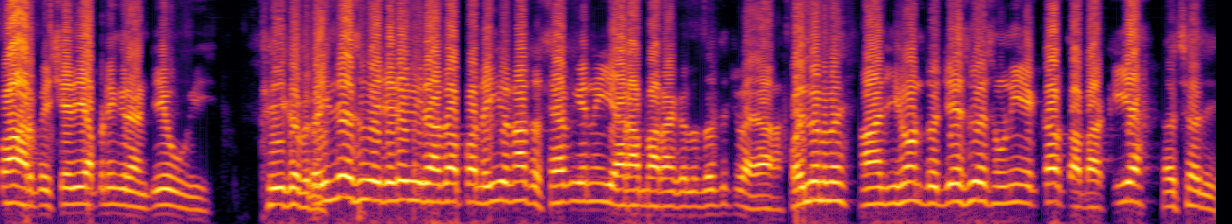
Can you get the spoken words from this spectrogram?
ਭਾਰ ਪਿੱਛੇ ਦੀ ਆਪਣੀ ਗਾਰੰਟੀ ਹੋਊਗੀ। ਠੀਕ ਹੈ ਵੀਰੇ। ਪਹਿਲੇ ਸੂਏ ਜਿਹੜੇ ਵੀਰਾਂ ਦਾ ਆਪਾਂ ਲਈ ਉਹਨਾਂ ਦੱਸਿਆ ਵੀ ਇਹਨੇ 11 12 ਕਿਲੋ ਦੁੱਧ ਚਵਾਇਆ ਪਹਿਲਣ ਨੇ ਹਾਂਜੀ ਹੁਣ ਦੂਜੇ ਸੂਏ ਸੁਣੀ ਇੱਕ ਹਫਤਾ ਬਾਕੀ ਆ। ਅੱਛਾ ਜੀ।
